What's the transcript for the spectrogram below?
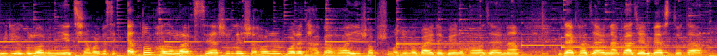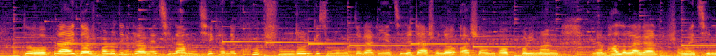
ভিডিওগুলো আমি নিয়েছি। আমার কাছে এত ভালো লাগছে। আসলে শহরের পরে থাকা হয়, সবসময় জন্য বাইরে বের হওয়া যায় না। দেখা যায় না, কাজের ব্যস্ততা। তো প্রায় দশ বারো দিন গ্রামে ছিলাম, সেখানে খুব সুন্দর কিছু মুহূর্ত কাটিয়েছি, যেটা আসলে অসম্ভব পরিমাণ মানে ভালো লাগার সময় ছিল।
